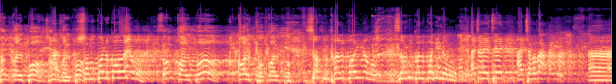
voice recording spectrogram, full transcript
সংকল্প সংকল্প। সম্পর্কই নম। সংকল্প কল্প কল্প। সংকল্পই নম সংকল্পই নম। আচ্ছা হয়েছে আচ্ছা বাবা আহ,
